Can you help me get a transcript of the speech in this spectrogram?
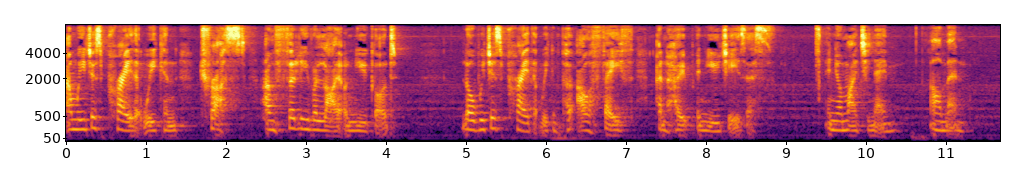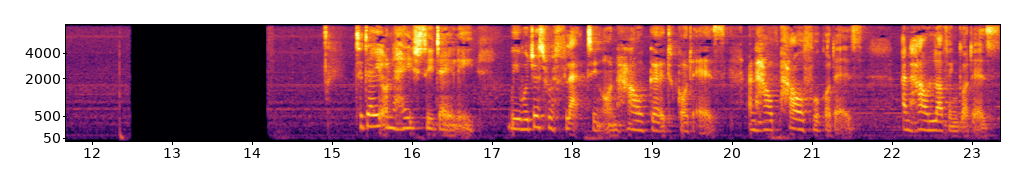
And we just pray that we can trust and fully rely on you, God. Lord, we just pray that we can put our faith and hope in you, Jesus. In your mighty name, Amen. Today on HC Daily, we were just reflecting on how good God is and how powerful God is and how loving God is.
